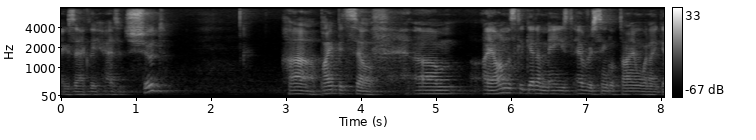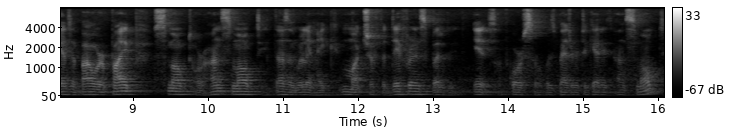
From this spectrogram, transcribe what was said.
exactly as it should. Ah, pipe itself. Um, I honestly get amazed every single time when I get a Bauer pipe smoked or unsmoked. It doesn't really make much of a difference but it is, of course always better to get it unsmoked.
